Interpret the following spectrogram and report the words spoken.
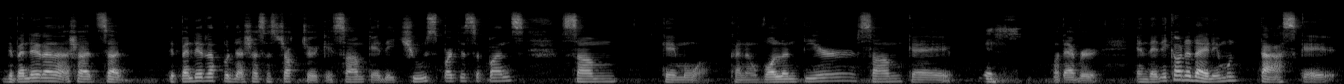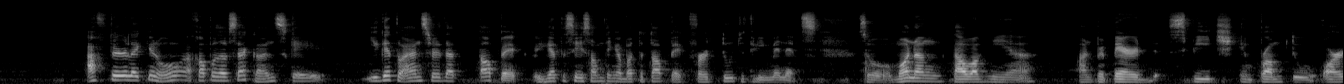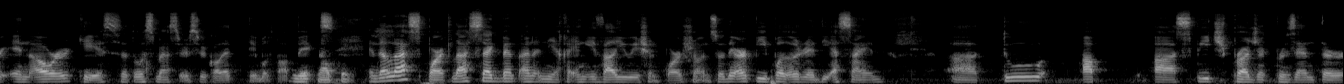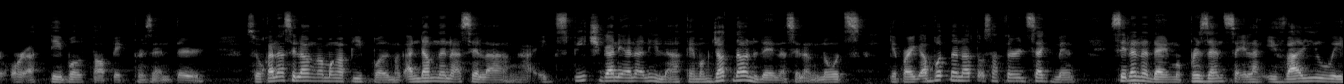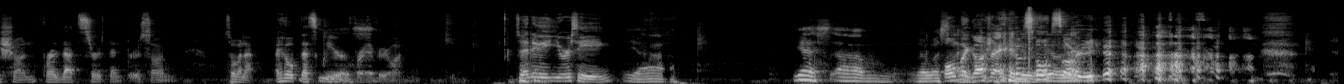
depende ra na siya sa depende ra pud na siya sa structure. Kay some kay they choose participants some kay mo kanang volunteer some kay Yes. whatever. And then ikaw na dahil imong task kay after like you know a couple of seconds kay you get to answer that topic. You get to say something about the topic for 2 to 3 minutes so mo nang tawag niya unprepared speech impromptu or in our case sa Toastmasters we call it table topics. Topics. and the last part last segment ana niya kay ang evaluation portion. So there are people already assigned uh, to a, a speech project presenter or a table topic presenter. So kana sila nga mga people mag-andam na na sila nga ig-speech gani ana nila kay mag-jot down na din na silang notes. Kay pag abot na nato sa third segment sila na din mo present sa ilang evaluation for that certain person. So wala. I hope that's clear Yes. for everyone. So anyway, you were saying, Yeah. Yes, um where was "Oh my gosh, I am Anyway, so sorry."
